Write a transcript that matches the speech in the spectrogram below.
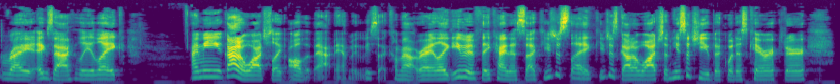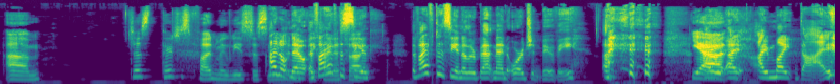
right exactly like i mean you gotta watch like all the batman movies that come out right? Like even if they kind of suck you just like you just gotta watch them. He's such a ubiquitous character. Um just they're just fun movies to see I don't know. they If I have to see an- If I have to see another Batman origin movie, I yeah. I, I, I might die.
